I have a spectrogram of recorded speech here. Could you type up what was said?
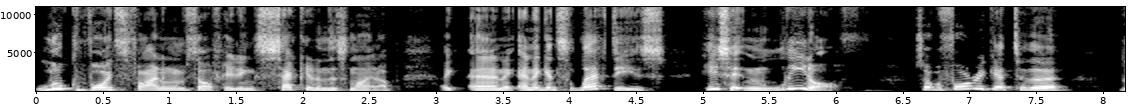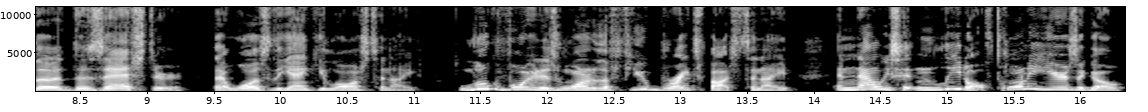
Luke Voit's finding himself hitting second in this lineup, and and against lefties, he's hitting leadoff. So before we get to the the disaster that was the Yankee loss tonight, Luke Voit is one of the few bright spots tonight, and now he's hitting leadoff. Twenty years ago,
